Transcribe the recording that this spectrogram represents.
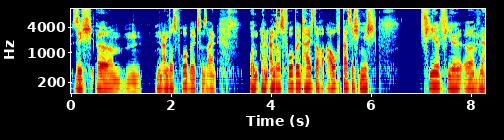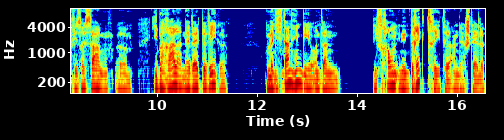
sich ähm, ein anderes Vorbild zu sein. Und ein anderes Vorbild heißt doch auch, dass ich mich viel, viel, äh, ja, wie soll ich sagen, äh, liberaler in der Welt bewege. Und wenn ich dann hingehe und dann die Frauen in den Dreck trete an der Stelle,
